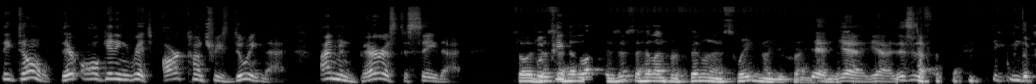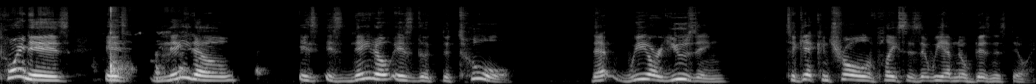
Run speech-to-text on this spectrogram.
They don't. They're all getting rich. Our country's doing that. I'm embarrassed to say that. So is this, a headline, is this a headline for Finland and Sweden or Ukraine? Yeah, yeah, yeah. This is a, the point is is NATO is is NATO is the the tool that we are using to get control of places that we have no business doing.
